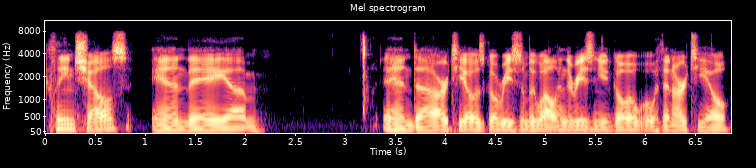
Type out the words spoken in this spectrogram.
clean shells, and they um, and uh, RTOs go reasonably well. And the reason you'd go with an RTO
